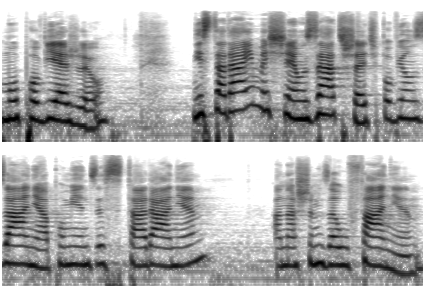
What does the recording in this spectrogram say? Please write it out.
mu powierzył. Nie starajmy się zatrzeć powiązania pomiędzy staraniem a naszym zaufaniem.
